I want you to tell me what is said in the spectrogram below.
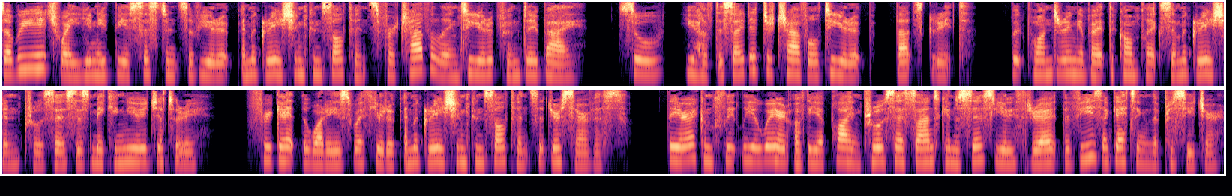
WHY you need the assistance of Europe immigration consultants for travelling to Europe from Dubai. So, you have decided to travel to Europe, that's great. But wondering about the complex immigration process is making you jittery. Forget the worries with Europe immigration consultants at your service. They are completely aware of the applying process and can assist you throughout the visa getting the procedure.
